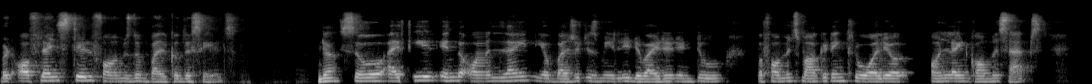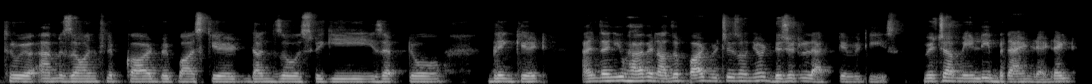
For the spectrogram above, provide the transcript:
but offline still forms the bulk of the sales. yeah So I feel in the online, your budget is mainly divided into performance marketing through all your online commerce apps, through your Amazon, Flipkart, Big Basket, Dunzo, Swiggy, Zepto, Blinkit. And then you have another part which is on your digital activities, which are mainly brand led. Like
